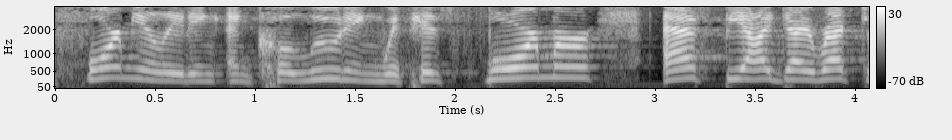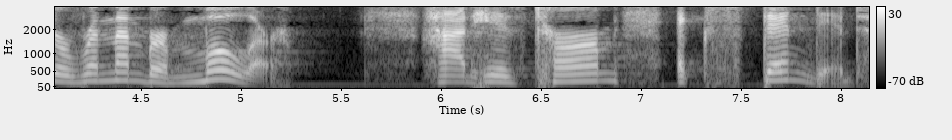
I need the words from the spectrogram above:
formulating and colluding with his former FBI director. Remember, Mueller had his term extended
